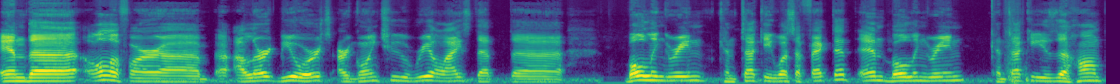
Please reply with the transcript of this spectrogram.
and uh, all of our alert viewers are going to realize that Bowling Green, Kentucky was affected, and Bowling Green, Kentucky is the home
